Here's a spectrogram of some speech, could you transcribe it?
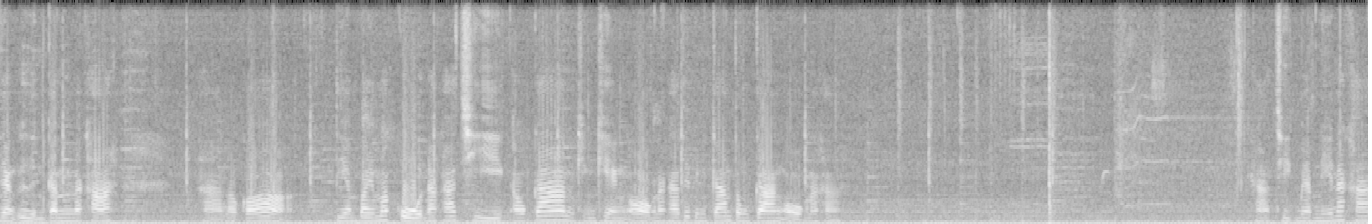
อย่างอื่นกันนะคะค่ะเราก็เตรียมใบมะกรูดนะคะ ฉีกเอาก้านแข็งๆออกนะคะ ที่เป็นก้านตรงกลางออกนะคะ ค่ะฉีกแบบนี้นะคะ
